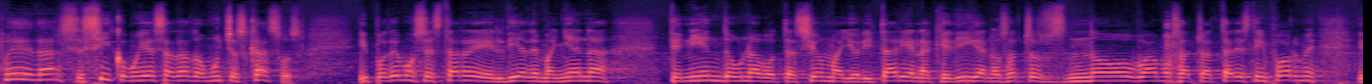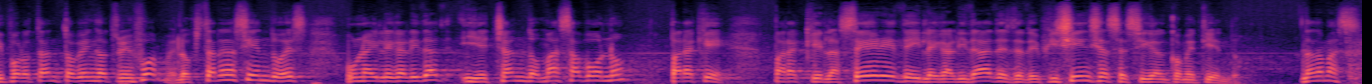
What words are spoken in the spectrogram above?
puede darse, sí, como ya se ha dado en muchos casos. Y podemos estar el día de mañana teniendo una votación mayoritaria en la que diga nosotros no vamos a tratar este informe y por lo tanto venga otro informe. Lo que están haciendo es una ilegalidad y echando más abono. ¿Para qué? Para que la serie de ilegalidades, de deficiencias se sigan cometiendo. Nada más.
